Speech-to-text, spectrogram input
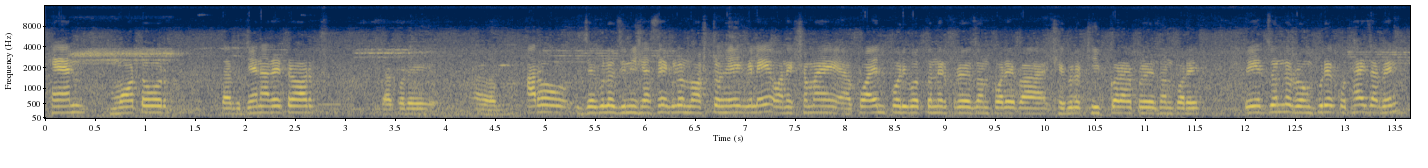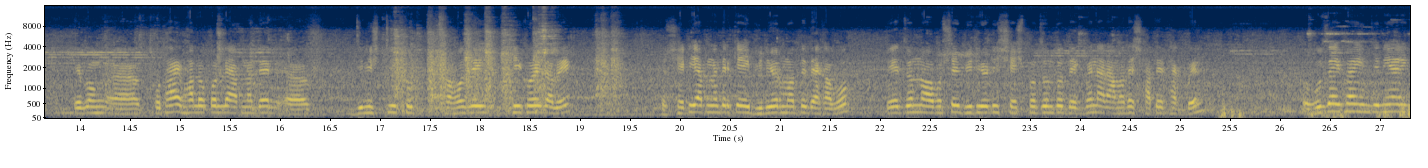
ফ্যান, মোটর, তারপর জেনারেটর, তারপরে আরও যেগুলো জিনিস আছে, এগুলো নষ্ট হয়ে গেলে অনেক সময় কয়েল পরিবর্তনের প্রয়োজন পড়ে বা সেগুলো ঠিক করার প্রয়োজন পড়ে। তো এর জন্য রংপুরে কোথায় যাবেন এবং কোথায় ভালো করলে আপনাদের জিনিসটি খুব সহজেই ঠিক হয়ে যাবে। তো সেটি আপনাদেরকে এই ভিডিওর মধ্যে দেখাবো। এর জন্য অবশ্যই ভিডিওটি শেষ পর্যন্ত দেখবেন আর আমাদের সাথে থাকবেন। তো হুজাইফা ইঞ্জিনিয়ারিং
